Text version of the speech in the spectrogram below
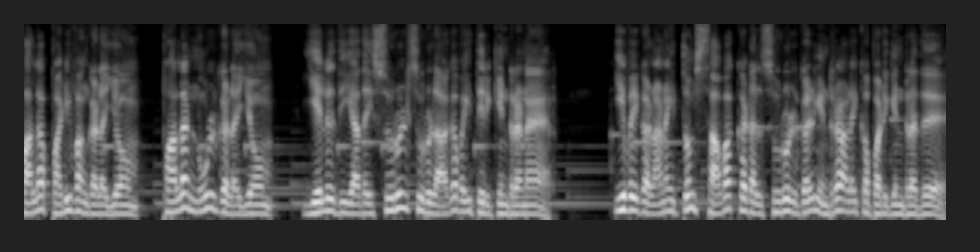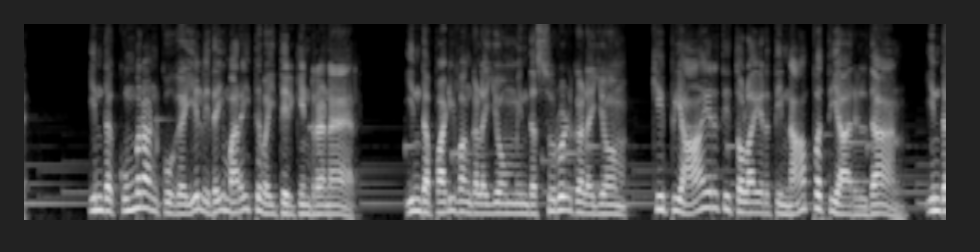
பல படிவங்களையும் பல நூல்களையும் எழுதி அதை சுருள் சுருளாக வைத்திருக்கின்றனர். இவைகள் அனைத்தும் சவக்கடல் சுருள்கள் என்று அழைக்கப்படுகின்றது. இந்த கும்ரான் குகையில் இதை மறைத்து வைத்திருக்கின்றனர். இந்த படிவங்களையும் இந்த சுருள்களையும் கிபி ஆயிரத்தி தொள்ளாயிரத்தி நாற்பத்தி ஆறில் தான் இந்த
